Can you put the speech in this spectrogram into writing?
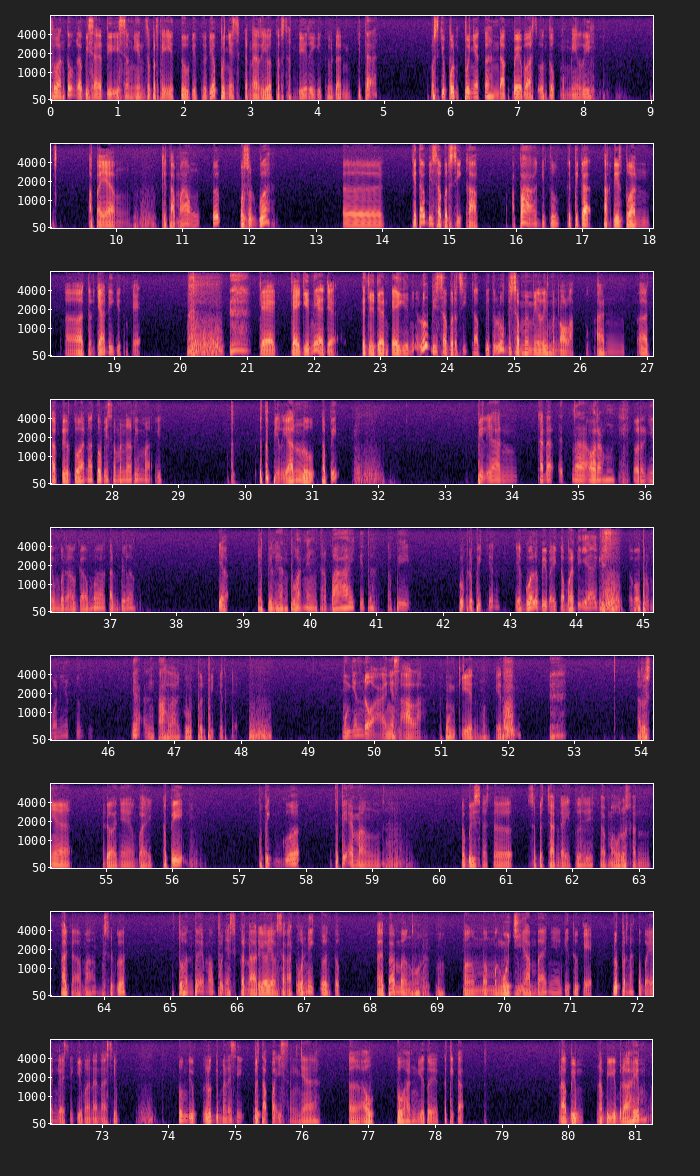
Tuhan tuh nggak bisa diisengin seperti itu gitu. Dia punya skenario tersendiri gitu. Dan kita meskipun punya kehendak bebas untuk memilih apa yang kita mau eh, maksud gua eh, kita bisa bersikap apa gitu ketika takdir Tuhan eh, terjadi gitu. Kayak kayak kayak gini aja kejadian kayak gini lu bisa bersikap gitu. Lu bisa memilih menolak Tuhan eh, takdir Tuhan atau bisa menerima gitu. Itu pilihan lu tapi pilihan karena nah orang orang yang beragama akan bilang ya ya pilihan Tuhan yang terbaik gitu. Tapi gue berpikir ya gue lebih baik sama dia gitu sama perempuan itu. Ya entahlah gue berpikir kayak mungkin doanya salah mungkin mungkin harusnya doanya yang baik. Tapi tapi gue tapi emang gak bisa se sebecanda itu sih sama urusan agama. Maksud gue Tuhan tuh emang punya skenario yang sangat unik untuk apa meng, meng, menguji hambanya gitu. Kayak lu pernah kebayang gak sih gimana nasib lu lu gimana sih betapa isengnya uh, Tuhan gitu ya ketika Nabi Nabi Ibrahim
